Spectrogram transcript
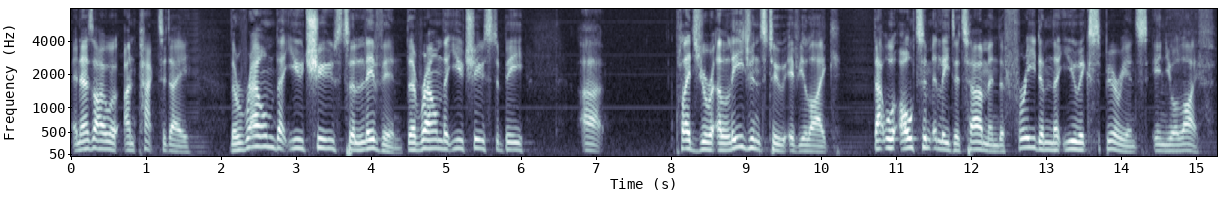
And as I will unpack today, the realm that you choose to live in, the realm that you choose to be, uh, pledge your allegiance to, if you like, that will ultimately determine the freedom that you experience in your life.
